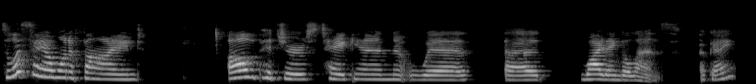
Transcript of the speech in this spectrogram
So let's say i want to find all the pictures taken with a wide angle lens okay?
